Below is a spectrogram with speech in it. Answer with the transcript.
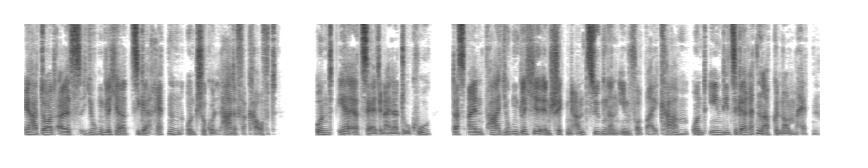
Er hat dort als Jugendlicher Zigaretten und Schokolade verkauft und er erzählt in einer Doku, dass ein paar Jugendliche in schicken Anzügen an ihnen vorbeikamen und ihnen die Zigaretten abgenommen hätten.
